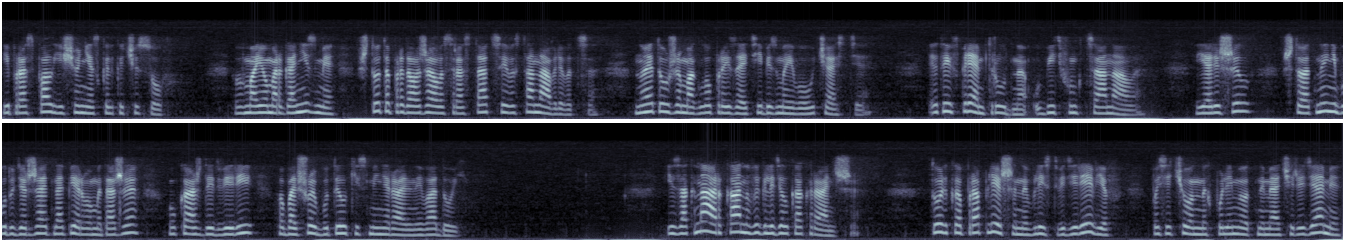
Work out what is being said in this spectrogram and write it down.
и проспал еще несколько часов. В моем организме что-то продолжало срастаться и восстанавливаться, но это уже могло произойти без моего участия. Это и впрямь трудно – убить функционала. Я решил, что отныне буду держать на первом этаже у каждой двери по большой бутылке с минеральной водой. Из окна аркан выглядел как раньше. Только проплешины в листве деревьев, посеченных пулеметными очередями,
